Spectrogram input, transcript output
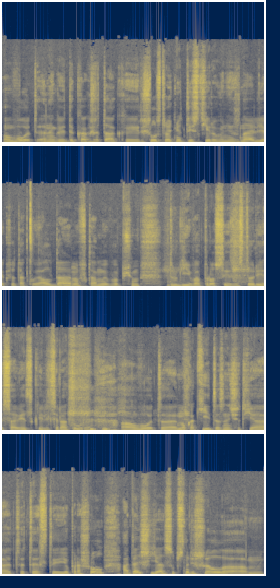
Вот. Она говорит, да как же так? И решил устроить мне тестирование. Знаю ли я, кто такой Алданов, там, и, в общем, другие вопросы из истории советской литературы. Вот. Э, ну, какие-то, значит, я тесты ее прошел, пошел. А дальше я, собственно, решил эм,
